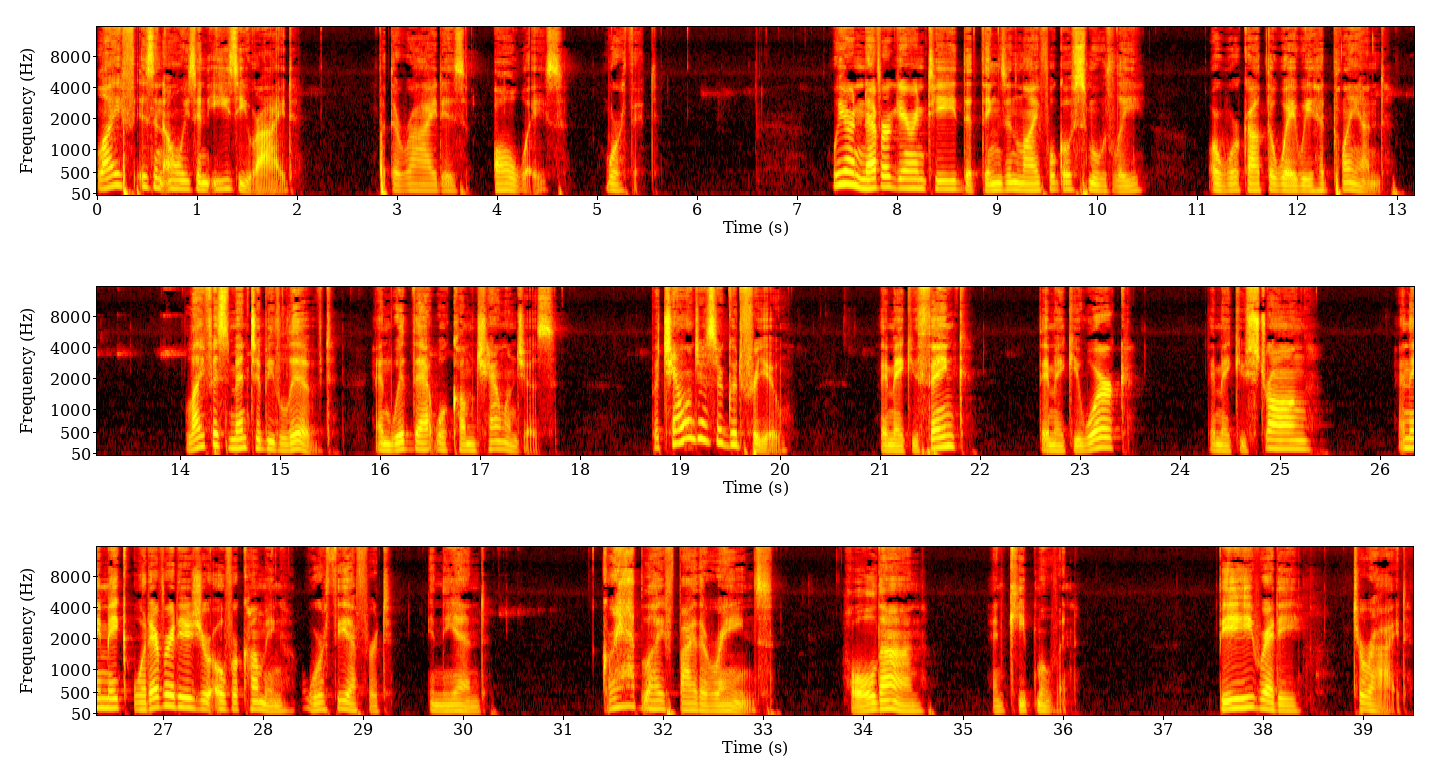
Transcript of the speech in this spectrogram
Life isn't always an easy ride, but the ride is always worth it. We are never guaranteed that things in life will go smoothly or work out the way we had planned. Life is meant to be lived, and with that will come challenges. But challenges are good for you. They make you think, they make you work, they make you strong, and they make whatever it is you're overcoming worth the effort in the end. Grab life by the reins, hold on, and keep moving. Be ready to ride.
